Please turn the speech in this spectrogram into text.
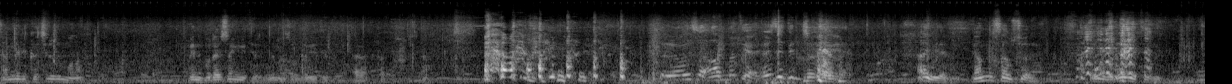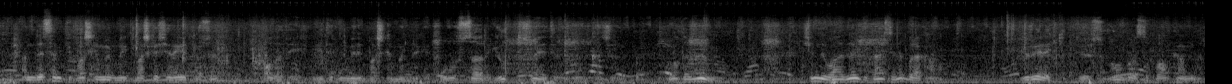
Sen beni kaçırdın mı lan? Beni buraya sen getirdin değil mi? Zorla getirdin. Evet. Onu anlatıyor. Özetini söylüyor. Hayır yani. Yanlışsam söyle. Beni buraya getirdin. Hani desem ki başka memleket, başka şehre götürsen o da değil. Getirdin beni başka memleket. Uluslar, yurt dışına getirdin beni kaçırdın. Anlatabiliyor muyum? Şimdi bana diyor ki ben seni bırakamam. Yürüyerek git diyorsun. Ama burası Balkanlar.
